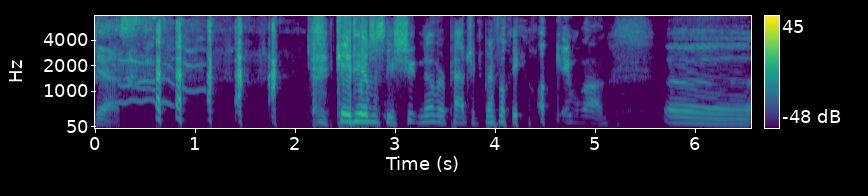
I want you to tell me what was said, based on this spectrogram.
Yes. KD will just be shooting over Patrick Beverley all game long. Uh,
